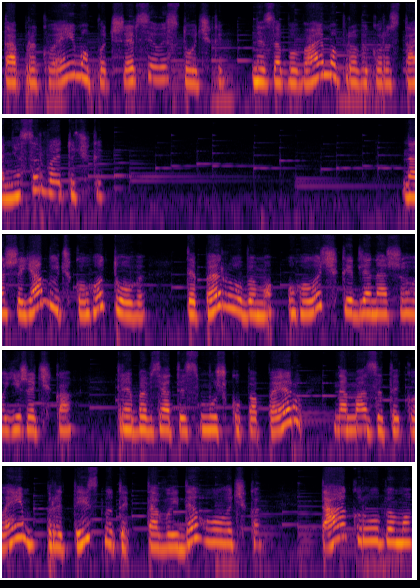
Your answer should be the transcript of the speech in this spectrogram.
та приклеїмо по черзі листочки. Не забуваємо про використання серветочки. Наше яблучко готове. Тепер робимо голочки для нашого їжачка. Треба взяти смужку паперу, намазати клеєм, притиснути та вийде голочка. Так робимо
